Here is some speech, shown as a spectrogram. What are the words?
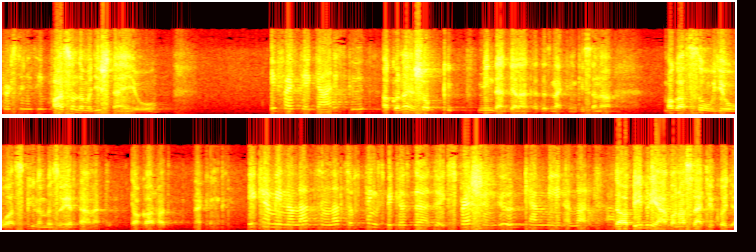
person is Ha important. azt mondom, hogy Isten jó, If I say God is good, akkor nagyon sok mindent jelenthet ez nekünk, hiszen a maga a szó jó, az különböző értelmet takarhat nekünk. It can mean a lots and lots of things because the, the expression good can mean a lot of De a Bibliában azt látjuk, hogy,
